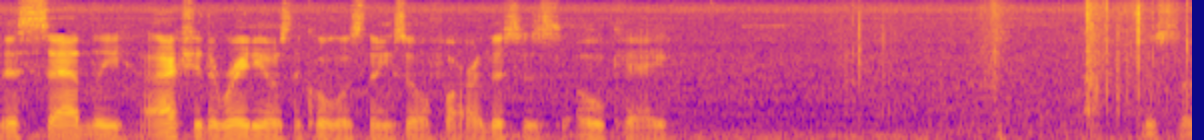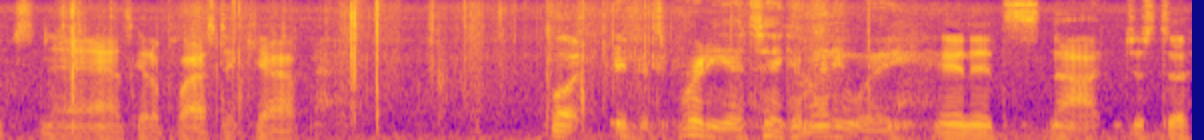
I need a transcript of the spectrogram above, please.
This sadly, actually the radio is the coolest thing so far. This is okay. This looks, nah, it's got a plastic cap. But if it's pretty, I take them anyway. And it's not, just a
